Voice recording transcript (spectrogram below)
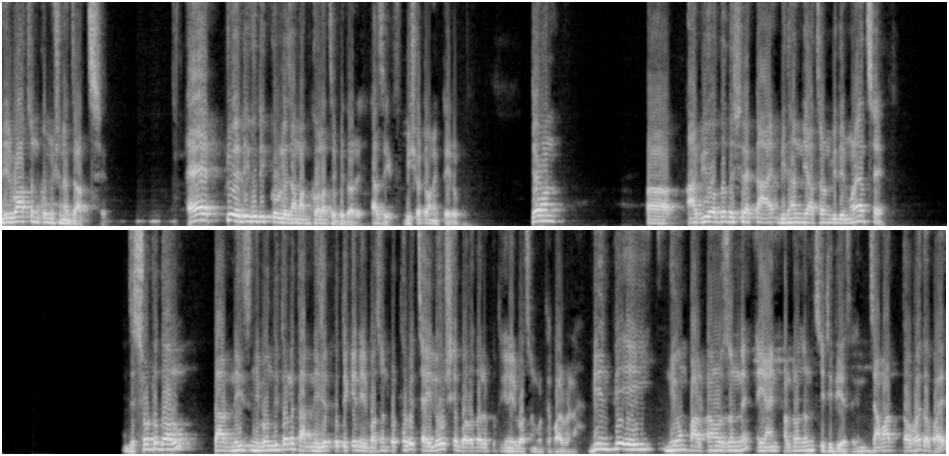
নির্বাচন কমিশনে যাচ্ছে। একটু এদিক ওদিক করলে জামাত গলা চেপে ধরে। আজিফ, বিষয়টা অনেকটা এরকম। যেমন আরবি অধ্যাদেশের একটা বিধান নিয়ে আচরণবিধির মনে আছে? যে ছোট দল তার নিজ নিবন্ধিত হলে তার নিজের প্রতীকে নির্বাচন করতে হবে, চাইলেও সে বড় দলের প্রতীকে নির্বাচন করতে পারবে না। বিএনপি এই নিয়ম পাল্টানোর জন্য, এই আইন পাল্টানোর জন্য চিঠি দিয়েছে। কিন্তু জামাত দফায় দফায়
